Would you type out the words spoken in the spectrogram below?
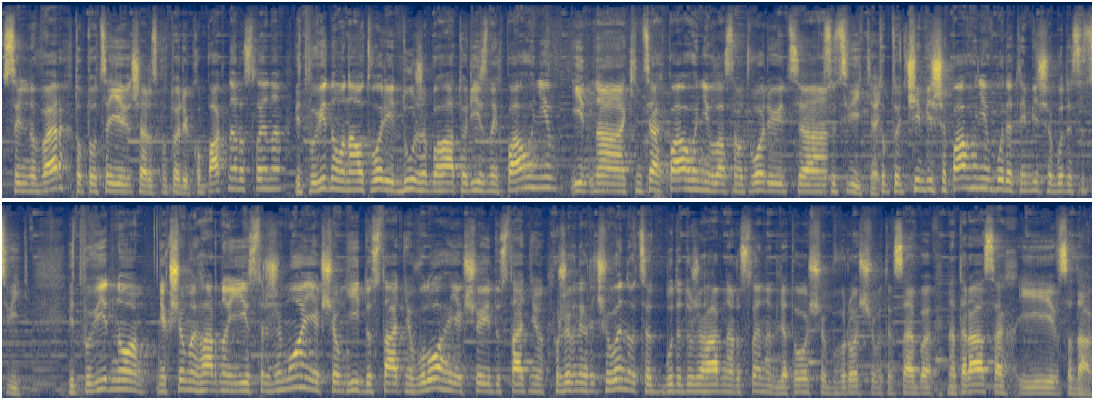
сильно вверх, тобто це є ще раз повторюю, компактна рослина. Відповідно, вона утворює дуже багато різних пагонів, і на кінцях пагонів власне утворюються суцвіття. Тобто, чим більше пагонів буде, тим більше буде суцвіть. Відповідно, якщо ми гарно її стрижемо, якщо їй достатньо вологи, якщо їй достатньо поживних речовин, це буде дуже гарна рослина для того, щоб вирощувати в себе на терасах і в садах.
